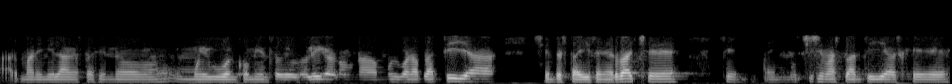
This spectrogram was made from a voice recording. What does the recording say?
Armani Milán está haciendo un muy buen comienzo de Euroliga con una muy buena plantilla, siempre está ahí Fenerbahce, en fin, hay muchísimas plantillas que,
